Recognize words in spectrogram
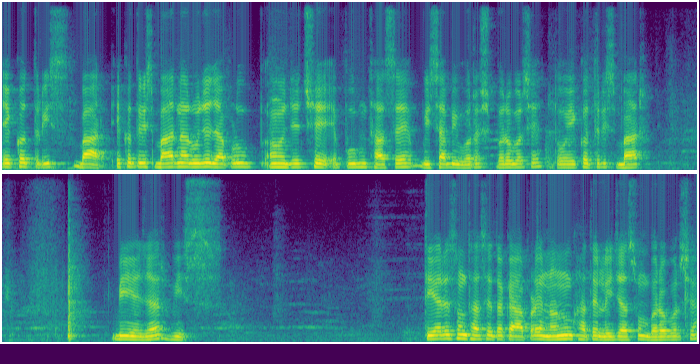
એકત્રીસ બાર. એકત્રીસ બારના રોજ જ આપણું જે છે એ પૂરું થશે વિસાબી વર્ષ. બરાબર છે? તો એકત્રીસ બાર બે હજાર વીસ. ત્યારે શું થશે તો કે આપણે નનું ખાતે લઈ જશું. બરાબર છે?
